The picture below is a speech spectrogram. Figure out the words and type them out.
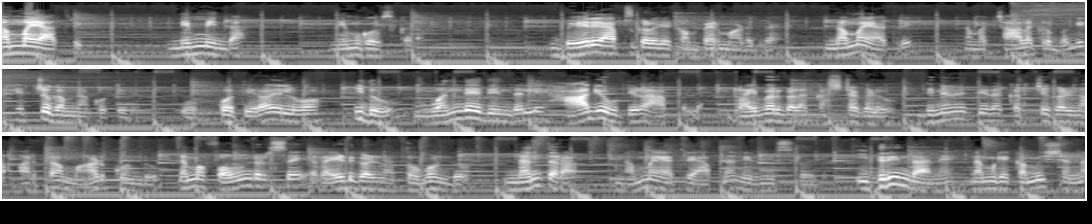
ನಮ್ಮ ಯಾತ್ರಿ ನಿಮ್ಮಿಂದ, ನಿಮಗೋಸ್ಕರ. ಬೇರೆ ಆ್ಯಪ್ಸ್ಗಳಿಗೆ ಕಂಪೇರ್ ಮಾಡಿದ್ರೆ ನಮ್ಮ ಯಾತ್ರಿ ನಮ್ಮ ಚಾಲಕರ ಬಗ್ಗೆ ಹೆಚ್ಚು ಗಮನ ಕೊಟ್ಟಿದೆ. ಒಪ್ಕೋತಿರೋ ಇಲ್ವೋ? ಇದು ಒಂದೇ ದಿನದಲ್ಲಿ ಹಾಗೆ ಹುಟ್ಟಿರೋ ಆ್ಯಪ್ ಅಲ್ಲ. ಡ್ರೈವರ್ಗಳ ಕಷ್ಟಗಳು, ದಿನನಿತ್ಯದ ಖರ್ಚುಗಳನ್ನ ಅರ್ಥ ಮಾಡಿಕೊಂಡು ನಮ್ಮ ಫೌಂಡರ್ಸೇ ರೈಡ್ಗಳನ್ನ ತಗೊಂಡು ನಂತರ ನಮ್ಮ ಯಾತ್ರಿ ಆ್ಯಪ್ನ ನಿರ್ಮಿಸಿರೋದು. ಇದರಿಂದಾನೇ ನಮಗೆ ಕಮಿಷನ್ನ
